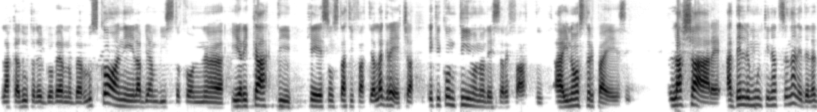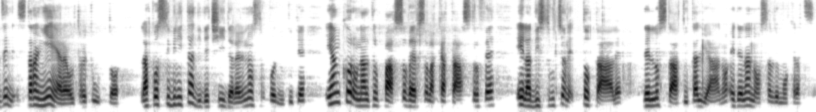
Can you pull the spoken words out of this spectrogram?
la caduta del governo Berlusconi, l'abbiamo visto con eh, i ricatti che sono stati fatti alla Grecia e che continuano ad essere fatti ai nostri paesi. Lasciare a delle multinazionali e delle aziende straniere, oltretutto, la possibilità di decidere le nostre politiche è ancora un altro passo verso la catastrofe e la distruzione totale dello Stato italiano e della nostra democrazia.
